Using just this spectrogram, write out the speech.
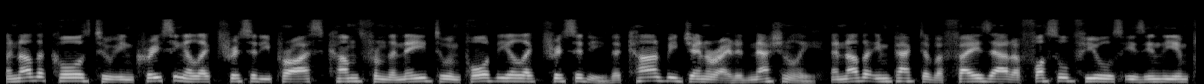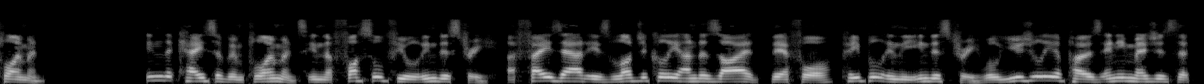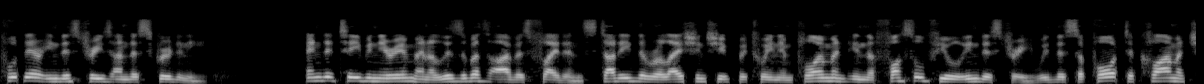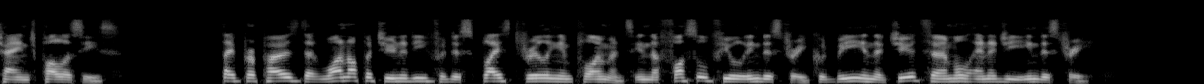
Another cause to increasing electricity price comes from the need to import the electricity that can't be generated nationally. Another impact of a phase out of fossil fuels is in the employment. In the case of employments in the fossil fuel industry, a phase-out is logically undesired, therefore, people in the industry will usually oppose any measures that put their industries under scrutiny. Enda Tivaniriam and Elizabeth Ivers Flayton studied the relationship between employment in the fossil fuel industry with the support to climate change policies. They proposed that one opportunity for displaced drilling employments in the fossil fuel industry could be in the geothermal energy industry.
